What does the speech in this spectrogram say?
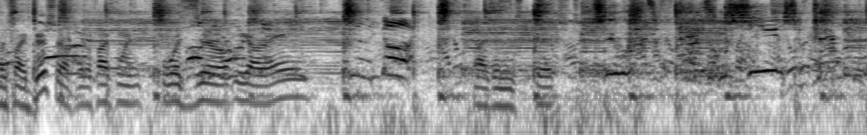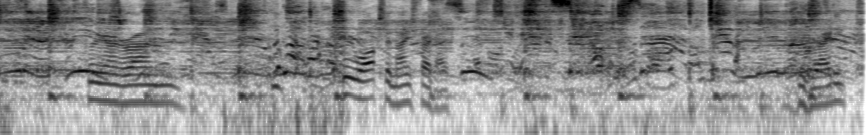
I'm sorry, Bishop with a 5.40 ERA. Five innings pitched. Three earned runs. Three walks and nine strikeouts. Good.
